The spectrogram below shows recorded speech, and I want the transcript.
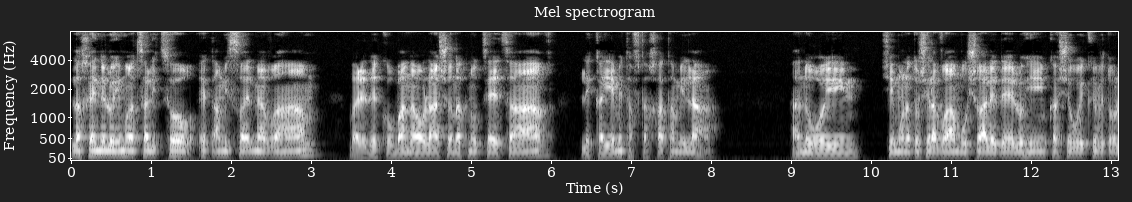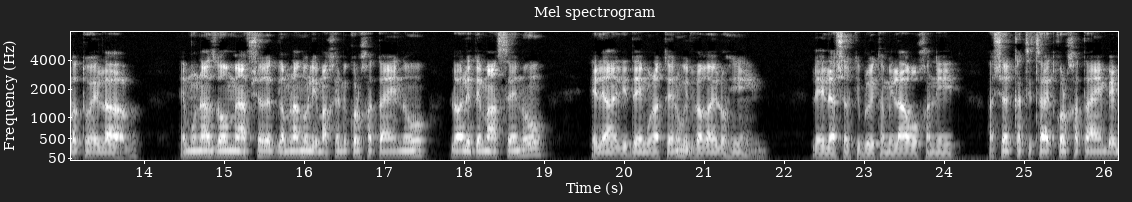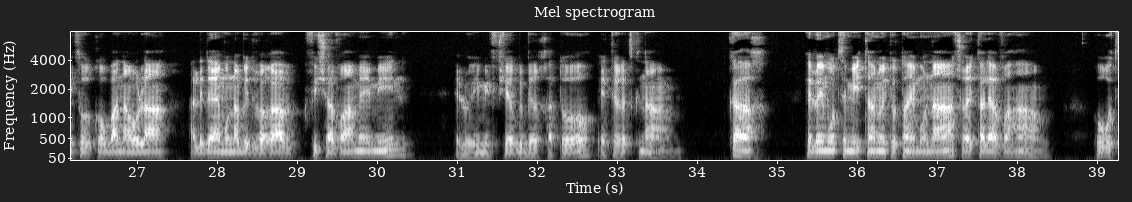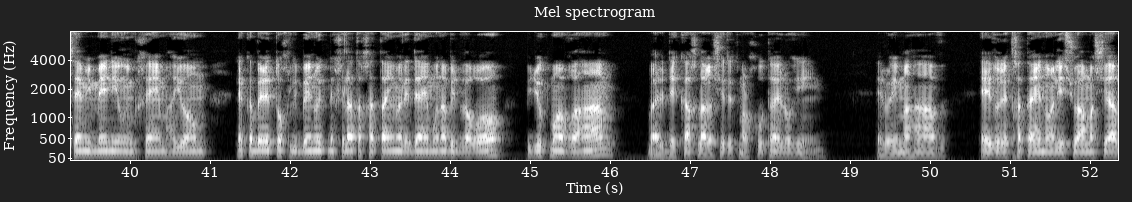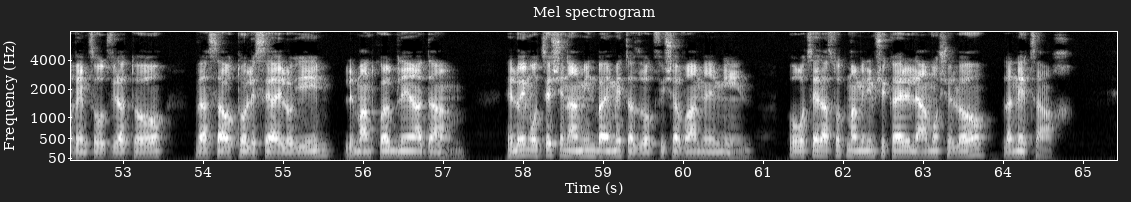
לכן אלוהים רצה ליצור את עם ישראל מאברהם, ועל ידי קורבן העולה אשר נתנו צאצאיו, לקיים את הבטחת המילה. אנו רואים שאמונתו של אברהם אושרה על ידי אלוהים כאשר הוא הקריב את עולתו אליו. אמונה זו מאפשרת גם לנו להימחל מכל חטאינו, לא על ידי מעשינו, אלא על ידי אמונתנו בדבר האלוהים. לאלה אשר קיבלו את המילה הרוחנית, אשר קצצה את כל חטאים באמצעות קורבן העולה, על ידי האמונה בדבריו, כפי שאברהם האמין, אלוהים אפשר בברכתו את ארץ כנען. כך, אלוהים רוצה מאיתנו את אותה אמונה אשר הייתה לאברהם. הוא רוצה ממני וממכם היום לקבל לתוך ליבנו את מחילת החטאים על ידי האמונה בדברו, בדיוק כמו אברהם, ועל ידי כך לרשת את מלכות האלוהים. אלוהים אהב, העביר את חטאינו על ישוע המשיח באמצעות טבילתו, ועשה אותו לשא האלוהים, למען כל בני האדם. אלוהים רוצה שנאמין באמת הזו כפי שאברהם האמין. הוא רוצה לעשות מאמינים שכאלה לעמו שלו, לנצח.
